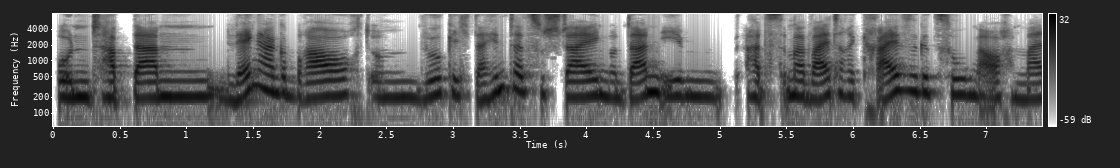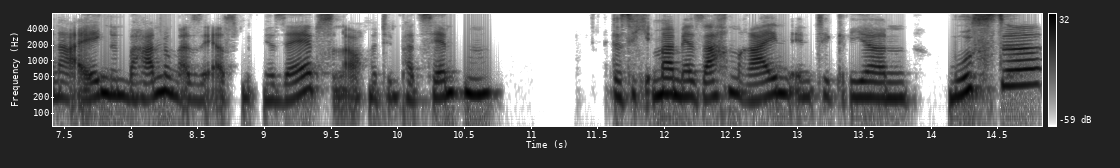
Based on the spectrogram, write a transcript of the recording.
Und habe dann länger gebraucht, um wirklich dahinter zu steigen. Und dann eben hat es immer weitere Kreise gezogen, auch in meiner eigenen Behandlung, also erst mit mir selbst und auch mit den Patienten, dass ich immer mehr Sachen rein integrieren musste,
